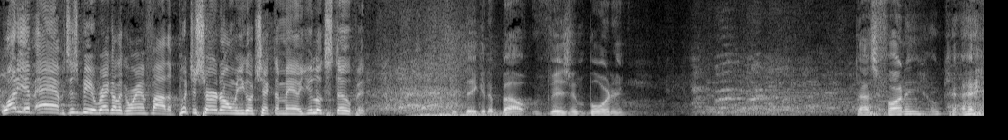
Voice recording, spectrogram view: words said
Why do you have abs? Just be a regular grandfather. Put your shirt on when you go check the mail. You look stupid. You're thinking about vision boarding? That's funny? Okay.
